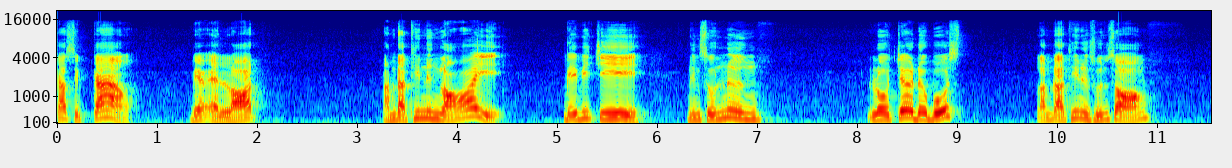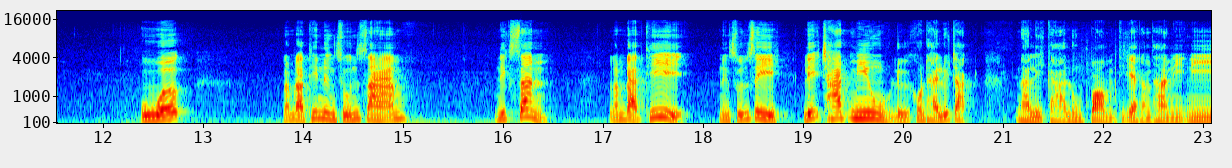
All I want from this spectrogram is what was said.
99 Bell and Lott ลำดับที่ 100 Baby G 101 Roger The Boost ลำดับที่ 102 u w o r k ลำดับที่ 103 Nixon ลำดับที่ 104 Richard Mille หรือคนไทยรู้จัก นาฬิกาลุงป้อมที่แกทำท่านี้นี่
